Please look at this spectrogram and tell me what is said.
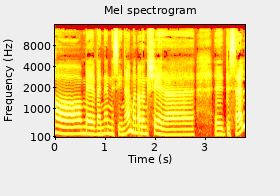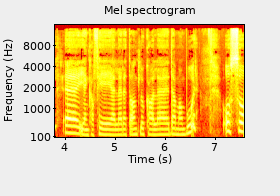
ha med vennene sine. Man arrangerer eh, det selv eh, i en kafé eller et annet lokale der man bor. Og så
